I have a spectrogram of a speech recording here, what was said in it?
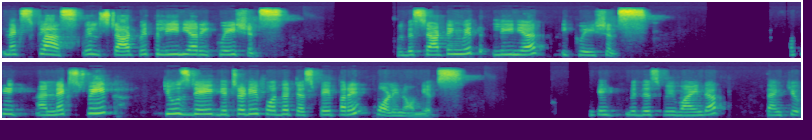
Next class, we'll start with linear equations. We'll be starting with linear equations. Okay. And next week, Tuesday, get ready for the test paper in polynomials. Okay, with this we wind up. Thank you.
